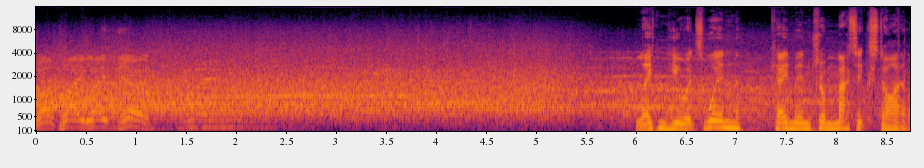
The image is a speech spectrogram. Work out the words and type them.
Well played, Lleyton Hewitt. Lleyton Hewitt's win came in dramatic style.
